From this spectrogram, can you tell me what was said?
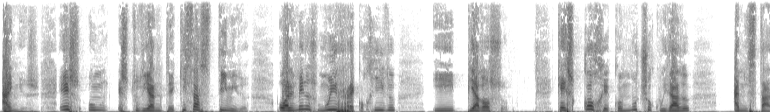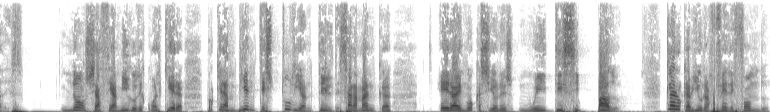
años. Es un estudiante quizás tímido, o al menos muy recogido y piadoso, que escoge con mucho cuidado amistades. No se hace amigo de cualquiera, porque el ambiente estudiantil de Salamanca era en ocasiones muy disipado. Claro que había una fe de fondo,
